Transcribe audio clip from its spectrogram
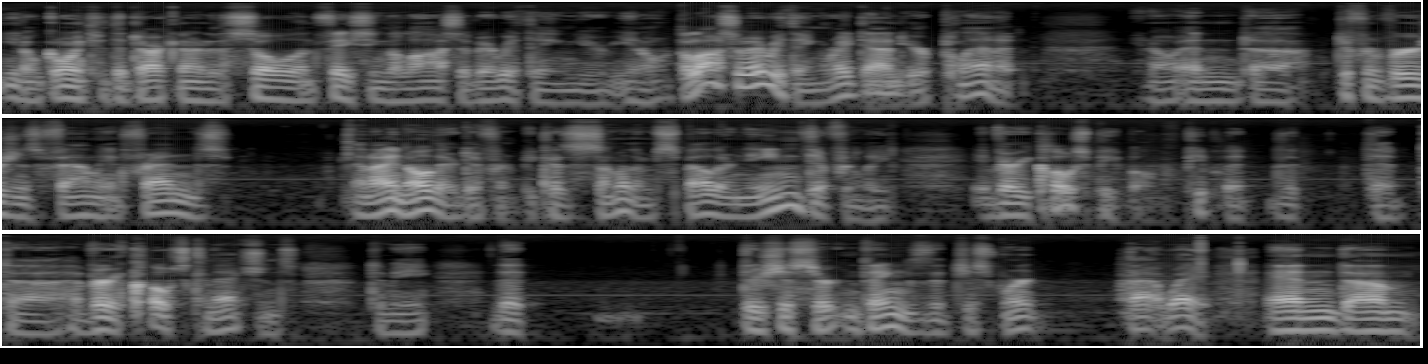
you know going through the dark night of the soul and facing the loss of everything, you're you know the loss of everything, right down to your planet, you know, and uh, different versions of family and friends. And I know they're different because some of them spell their name differently. Very close people, people that, that that uh, have very close connections to me that there's just certain things that just weren't that way. And um,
